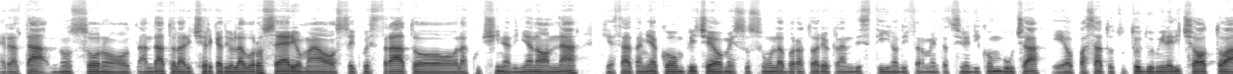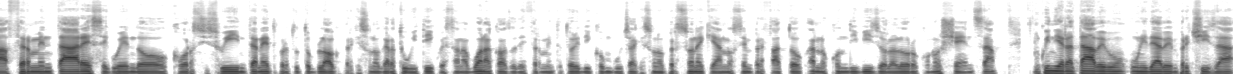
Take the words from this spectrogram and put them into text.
in realtà non sono andato alla ricerca di un lavoro serio, ma ho sequestrato la cucina di mia nonna, che è stata mia complice, ho messo su un laboratorio clandestino di fermentazione di kombucha e ho passato tutto il 2018 a fermentare seguendo corsi su internet, soprattutto blog perché sono gratuiti. Questa è una buona cosa dei fermentatori di kombucha, che sono persone che hanno sempre fatto, hanno condiviso la loro conoscenza. Quindi in realtà avevo un'idea ben precisa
